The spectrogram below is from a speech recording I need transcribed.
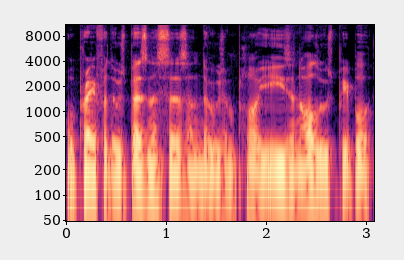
we'll pray for those businesses and those employees and all those people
